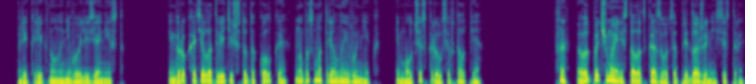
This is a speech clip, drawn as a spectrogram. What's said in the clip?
— прикрикнул на него иллюзионист. Игрок хотел ответить что-то колкое, но посмотрел на его ник и молча скрылся в толпе. «Ха, вот почему я не стал отказываться от предложения сестры»,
